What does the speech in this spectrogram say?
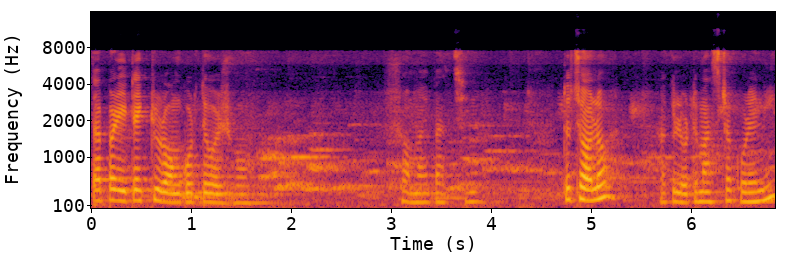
তারপর এটা একটু রং করতে বসবো। সময় পাচ্ছি না। তো চলো, আগে লোটে মাছটা করে নিই।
